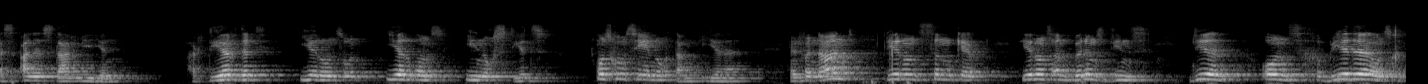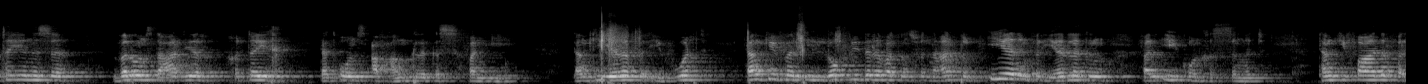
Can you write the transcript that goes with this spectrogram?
is alles daarmee heen. Maar deur dit eer ons eer ons U nog steeds. Ons kom sê nog dankie Here. En vanaand deur ons singkerk, deur ons aanbiddingsdiens, deur ons gebede, ons getuienisse, wil ons daardeur getuig dat ons afhanklik is van U. Dankie Here vir U woord. Dankie vir u lofliedere wat ons vanaand tot eer en verheerliking van u kon gesing het. Dankie Vader vir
